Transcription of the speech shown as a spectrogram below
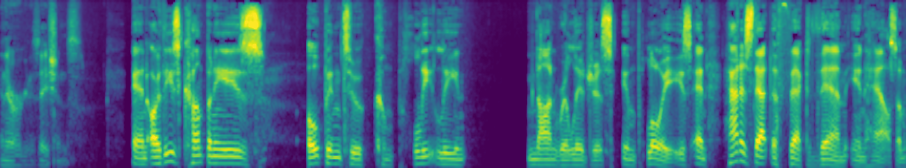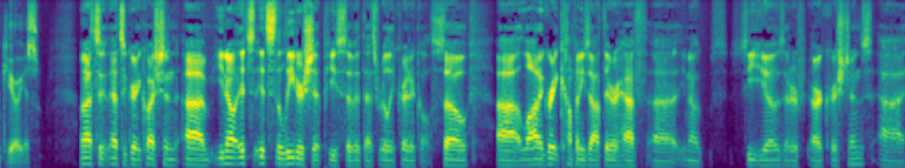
and their organizations. And are these companies open to completely non religious employees? And how does that affect them in house? I'm curious. Well, that's a, that's a great question. Uh, you know, it's it's the leadership piece of it that's really critical. So uh, a lot of great companies out there have uh, you know CEOs that are are Christians, uh,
